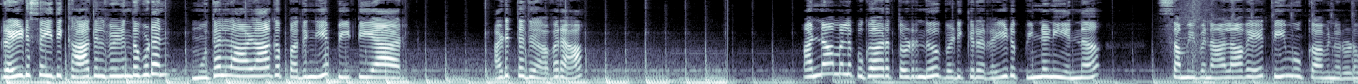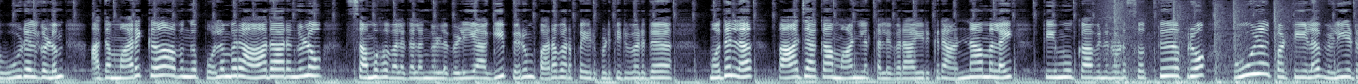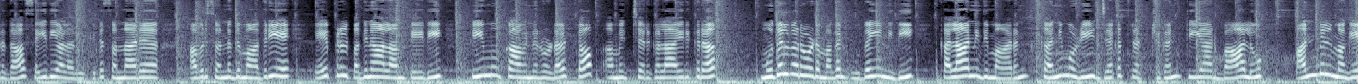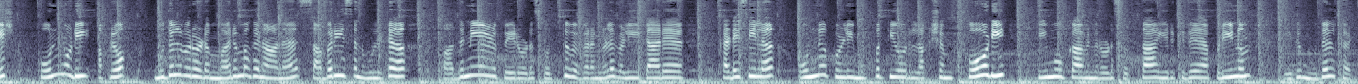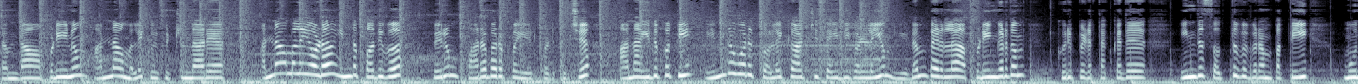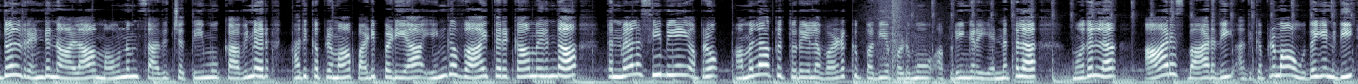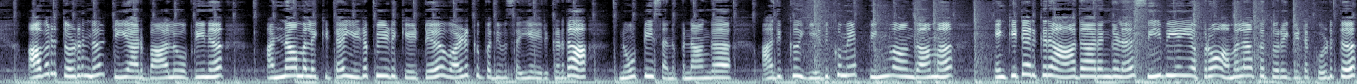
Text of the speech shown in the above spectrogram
Raid செய்தி காதில் விழுந்தவுடன் முதல் ஆளாக பதுங்கிய பிடிஆர் அடுத்தது அவரா? அண்ணாமலை புகாரை தொடர்ந்து வெடிக்கிற ரெய்டு பின்னணி என்ன? சமீப நாளாவே திமுகவினரோட ஊழல்களும் அதை மறைக்க அவங்க புலம்புற ஆதாரங்களும் சமூக வலைதளங்கள்ல வெளியாகி பெரும் பரபரப்பை ஏற்படுத்திட்டு வருது. முதல்ல பாஜக மாநில தலைவரா இருக்கிற அண்ணாமலை திமுகவினரோட சொத்து அப்புறம் ஊழல் பட்டியலை வெளியிடுறதா செய்தியாளர்கள் கிட்ட சொன்னாரு. அவர் சொன்னது மாதிரியே ஏப்ரல் பதினாலாம் தேதி திமுகவினரோட டாப் அமைச்சர்களா இருக்கிற முதல்வரோட மகன் உதயநிதி கலாநிதி மாறன் கனிமொழி ஜெகத் ரட்சகன் டி ஆர் பாலு அன்பில் மகேஷ் பொன்முடி அப்புறம் முதல்வரோட மருமகனான சபரீசன் உள்ளிட்ட பதினேழு பேரோட சொத்து விவரங்களை வெளியிட்டாரு. கடைசியில ஒன்னு புள்ளி முப்பத்தி ஒரு லட்சம் கோடி திமுகவினரோட சொத்தா இருக்குது. அப்படின்னும் இது முதல் கட்டம் தான் அப்படின்னும் அண்ணாமலை குறிப்பிட்டிருந்தாரு. அண்ணாமலையோட இந்த பதிவு பெரும் பரபரப்பை ஏற்படுத்துச்சு. ஆனா இதை பத்தி எந்த ஒரு தொலைக்காட்சி செய்திகள்லையும் இடம்பெறல அப்படிங்கிறதும் குறிப்பிடத்தக்கது. இந்த சொத்து விவரம் பத்தி முதல் ரெண்டு நாளா மௌனம் சாதிச்ச திமுகவினர் அதுக்கப்புறமா படிப்படியா எங்க வாய் திறக்காம இருந்தா தன் மேல சிபிஐ அப்புறம் அமலாக்கத்துறையில வழக்கு பதியப்படுமோ அப்படிங்கிற எண்ணத்துல முதல்ல ஆர் எஸ் பாரதி அதுக்கப்புறமா உதயநிதி அவர் தொடர்ந்து டி ஆர் பாலு அப்படின்னு அண்ணாமலை கிட்ட இழப்பீடு கேட்டு வழக்கு பதிவு செய்ய இருக்கிறதா நோட்டீஸ் அனுப்புனாங்க. அதுக்கு எதுக்குமே பின்வாங்காம என்கிட்ட இருக்கிற ஆதாரங்களை சிபிஐ அப்புறம் அமலாக்கத்துறை கிட்ட கொடுத்து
